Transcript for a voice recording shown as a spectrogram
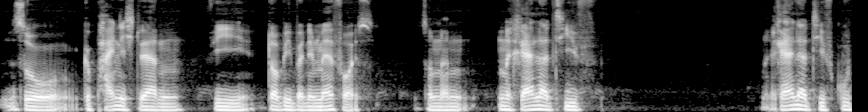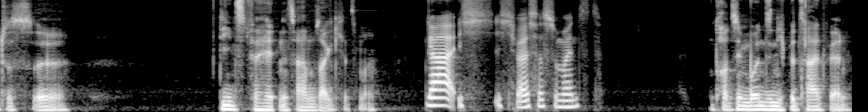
so gepeinigt werden wie Dobby bei den Malfoys, sondern ein relativ relativ gutes äh, Dienstverhältnis haben, sage ich jetzt mal. Ja, ich, ich weiß, was du meinst. Und trotzdem wollen sie nicht bezahlt werden.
